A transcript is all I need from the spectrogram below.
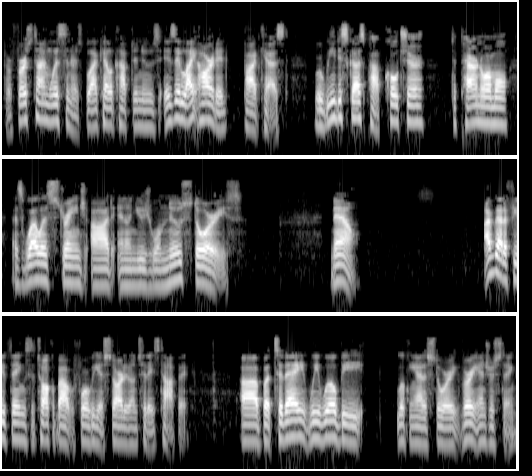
for first time listeners, Black Helicopter News is a lighthearted podcast where we discuss pop culture, the paranormal, as well as strange, odd, and unusual news stories. Now, I've got a few things to talk about before we get started on today's topic. Uh, but today we will be looking at a story very interesting.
